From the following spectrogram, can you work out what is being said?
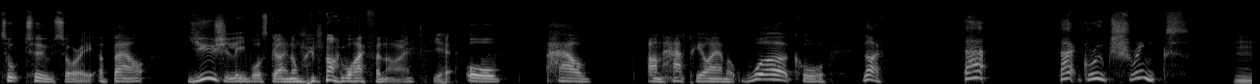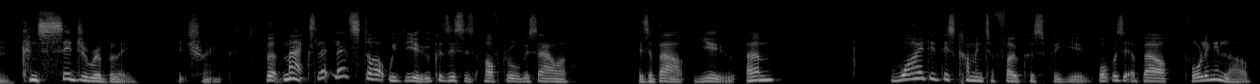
talk to, sorry, about usually what's going on with my wife and I, Yeah. or how unhappy I am at work or life, that that group shrinks considerably. It shrinks. But Max, let, let's start with you because this is, after all, this hour is about you. Um, why did this come into focus for you? What was it about falling in love,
